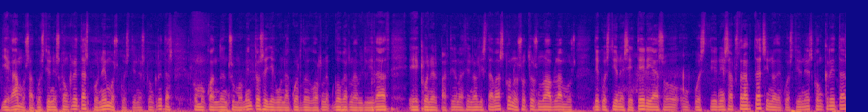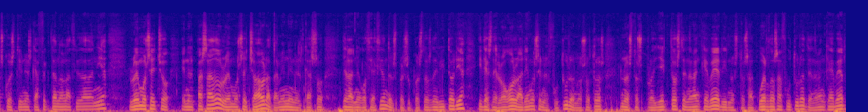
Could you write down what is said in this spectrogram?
llegamos a cuestiones concretas, ponemos cuestiones concretas, como cuando en su momento se llegó a un acuerdo de gobernabilidad eh, con el Partido Nacionalista Vasco. Nosotros no hablamos de cuestiones o, o cuestiones abstractas, sino de cuestiones concretas, cuestiones que afectan a la ciudadanía. Lo hemos hecho en el pasado, lo hemos hecho ahora, también en el caso de la negociación de los presupuestos de Vitoria, y desde luego lo haremos en el futuro. Nosotros, nuestros proyectos tendrán que ver y nuestros acuerdos a futuro tendrán que ver,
